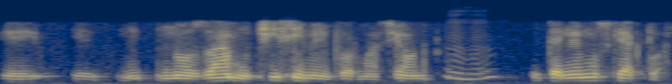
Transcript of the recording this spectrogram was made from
eh, eh, nos da muchísima información y tenemos que actuar.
